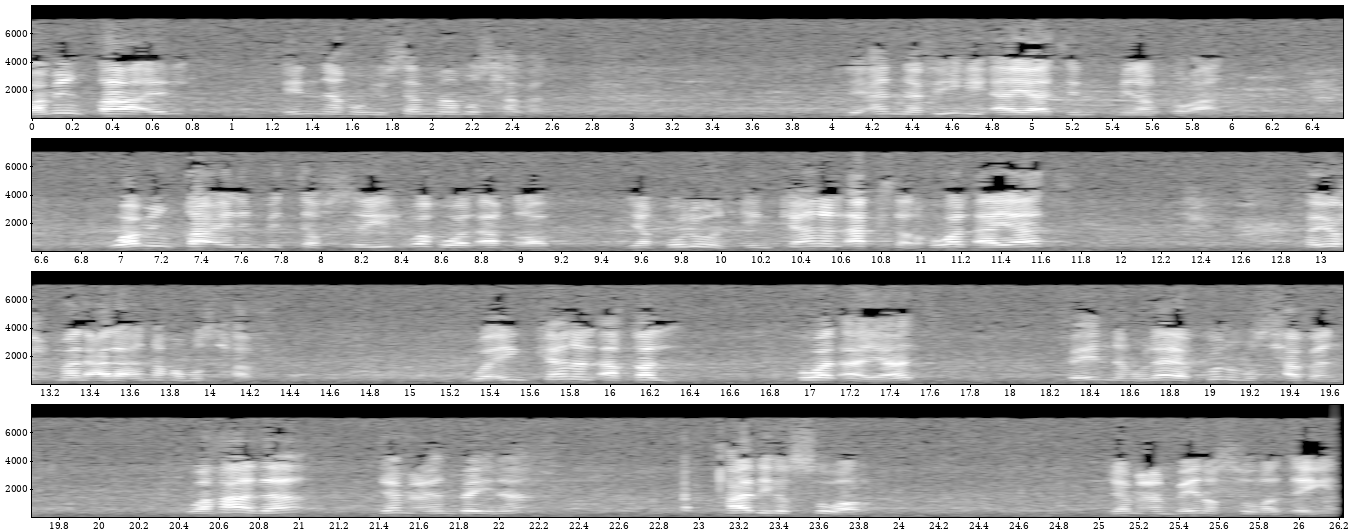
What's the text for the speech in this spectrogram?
ومن قائل إنه يسمى مصحفا. لأن فيه آيات من القرآن. ومن قائل بالتفصيل وهو الأقرب يقولون إن كان الأكثر هو الآيات فيحمل على أنه مصحف وإن كان الأقل هو الآيات فإنه لا يكون مصحفا وهذا جمعا بين هذه الصور جمعا بين الصورتين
